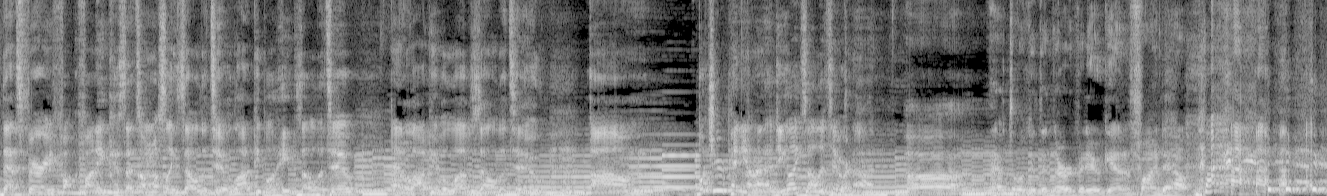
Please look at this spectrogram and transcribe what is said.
that's very fu- funny because that's almost like Zelda 2. A lot of people hate Zelda 2, and a lot of people love Zelda 2. Um, what's your opinion on that? Do you like Zelda 2 or not? Uh, I have to look at the nerd video again and find out.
